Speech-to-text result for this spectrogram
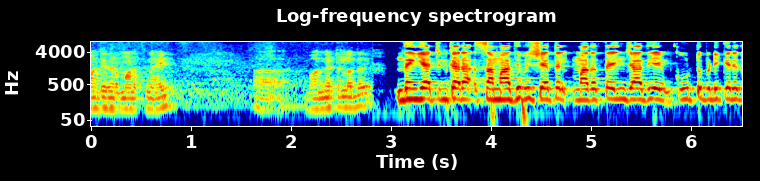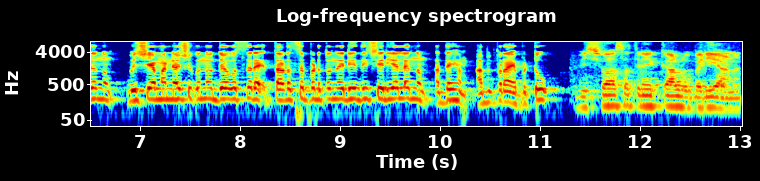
മദ്യനിർമ്മാണത്തിനായി നിർമ്മാണത്തിനായി വന്നിട്ടുള്ളത്. നെയ്യാറ്റിൻകര സമാധി വിഷയത്തിൽ മതത്തെയും ജാതിയെയും കൂട്ടുപിടിക്കരുതെന്നും വിഷയം അന്വേഷിക്കുന്ന ഉദ്യോഗസ്ഥരെ തടസ്സപ്പെടുത്തുന്ന രീതി ശരിയല്ലെന്നും അദ്ദേഹം അഭിപ്രായപ്പെട്ടു. വിശ്വാസത്തിനേക്കാൾ ഉപരിയാണ്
